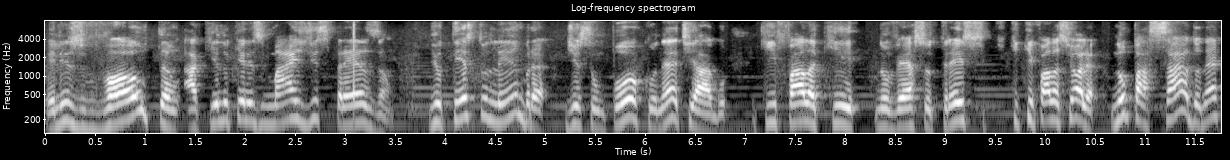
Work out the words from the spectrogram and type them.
Eles voltam aquilo que eles mais desprezam. E o texto lembra disso um pouco, né, Tiago? que fala aqui no verso 3, que, que fala assim: olha, no passado, né,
